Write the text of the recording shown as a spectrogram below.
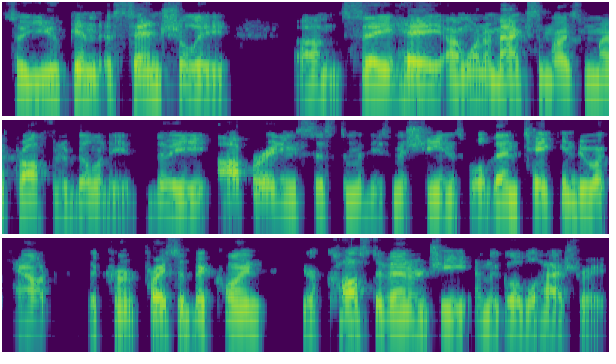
So you can essentially um, say, hey, I want to maximize my profitability. The operating system of these machines will then take into account the current price of Bitcoin, your cost of energy, and the global hash rate.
